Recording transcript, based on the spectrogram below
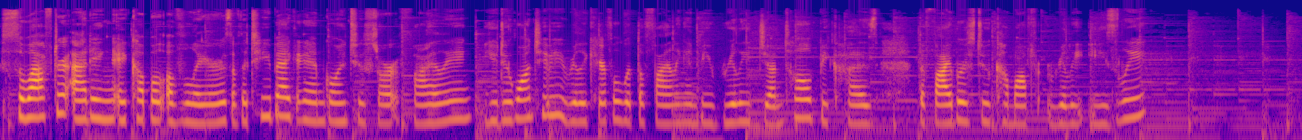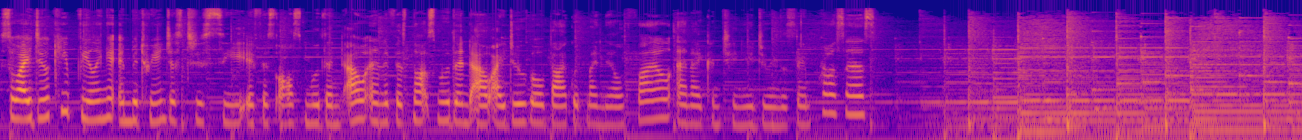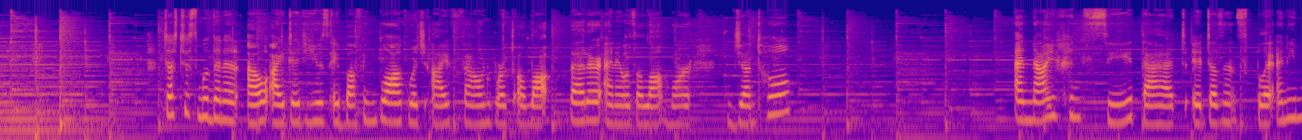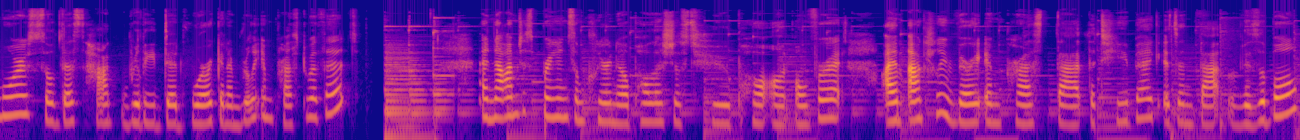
So after adding a couple of layers of the tea bag, I am going to start filing. You do want to be really careful with the filing and be really gentle because the fibers do come off really easily. So I do keep feeling it in between just to see if it's all smoothened out and if it's not smoothened out I do go back with my nail file and I continue doing the same process. Just to smoothen it out, I did use a buffing block which I found worked a lot better and it was a lot more gentle. And now you can see that it doesn't split anymore so this hack really did work and I'm really impressed with it. And now I'm just bringing some clear nail polish just to put on over it. I'm actually very impressed that the tea bag isn't that visible.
